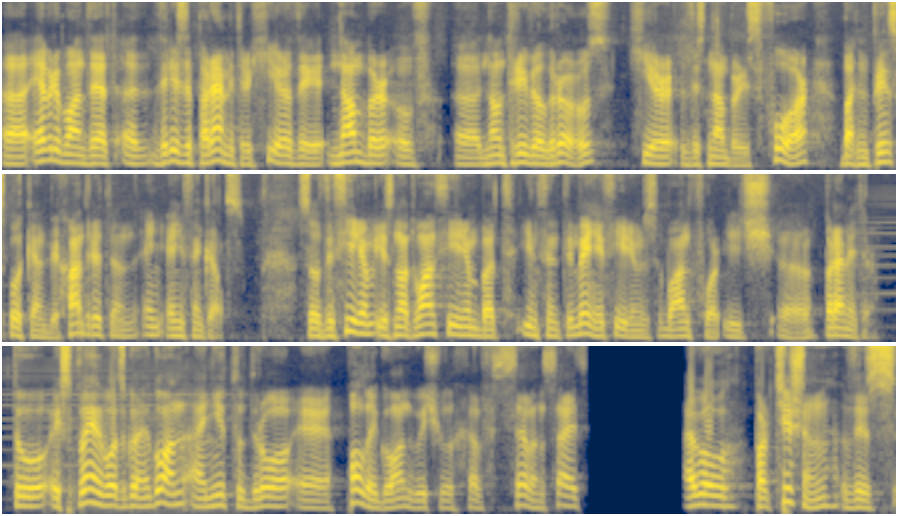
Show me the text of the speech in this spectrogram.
uh, everyone that uh, there is a parameter here, the number of uh, non-trivial rows. Here, this number is 4, but in principle can be 100 and any, anything else. So the theorem is not one theorem, but infinitely many theorems, one for each uh, parameter. To explain what's going on, I need to draw a polygon which will have seven sides. I will partition this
